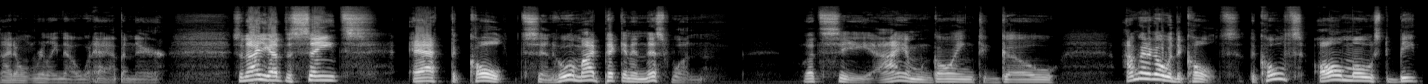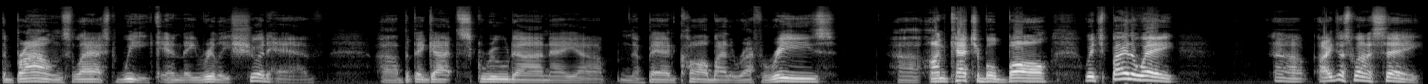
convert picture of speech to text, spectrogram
I don't really know what happened there. So now you got the Saints at the Colts, and who am I picking in this one? Let's see. I am going to go. I'm going to go with the Colts. The Colts almost beat the Browns last week, and they really should have. Uh, but they got screwed on a, uh, a bad call by the referees. Uh, uncatchable ball, which, by the way, uh, I just want to say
